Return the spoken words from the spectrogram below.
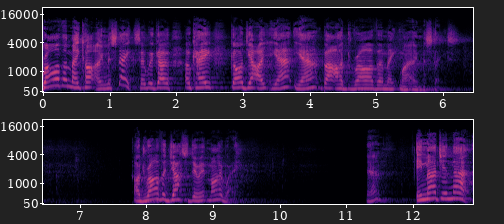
rather make our own mistakes. So we go, okay, God, yeah, I, yeah, yeah, but I'd rather make my own mistakes. I'd rather just do it my way. Yeah? Imagine that.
